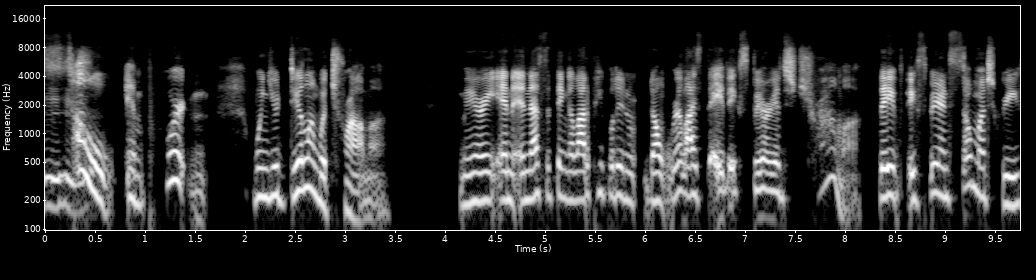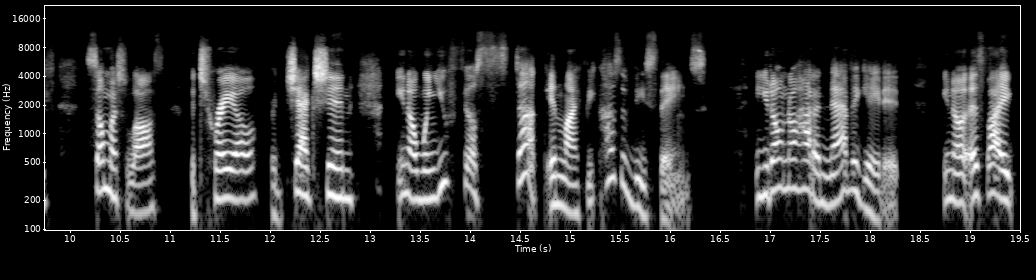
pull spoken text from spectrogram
mm-hmm. so important when you're dealing with trauma. Mary, and, and that's the thing a lot of people didn't don't realize they've experienced trauma. They've experienced so much grief, so much loss, betrayal, rejection. You know, when you feel stuck in life because of these things, you don't know how to navigate it. You know, it's like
